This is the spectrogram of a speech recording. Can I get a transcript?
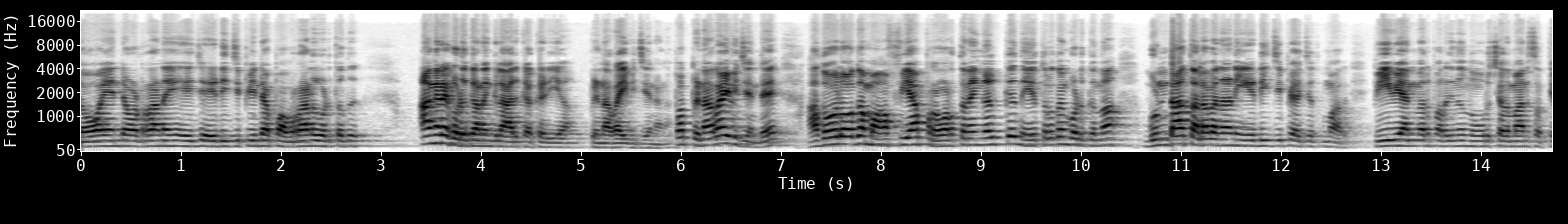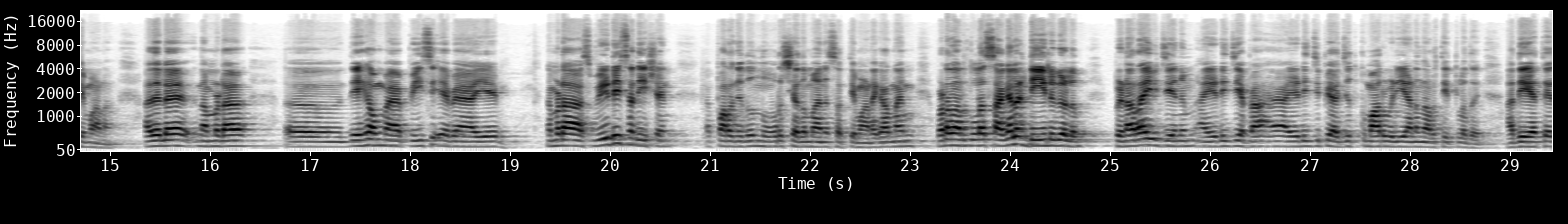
ലോ ആൻഡ് ഓർഡറാണ് എ ഡി ജി പിന്റെ പവറാണ് കൊടുത്തത്. അങ്ങനെ കൊടുക്കുകയാണെങ്കിൽ ആർക്കാ കഴിയുക? പിണറായി വിജയനാണ്. അപ്പോൾ പിണറായി വിജയന്റെ അധോലോക മാഫിയ പ്രവർത്തനങ്ങൾക്ക് നേതൃത്വം കൊടുക്കുന്ന ഗുണ്ടാ തലവനാണ് A D G P Ajith Kumar. P V Anvar പറയുന്നത് നൂറ് ശതമാനം സത്യമാണ്. അതിൽ നമ്മുടെ ദേഹം പി സി നമ്മുടെ വി ഡി സതീശൻ പറഞ്ഞതും നൂറ് ശതമാനം സത്യമാണ്. കാരണം ഇവിടെ നടത്തുള്ള സകല ഡീലുകളും പിണറായി വിജയനും I D G I D G P Ajith Kumar വഴിയാണ് നടത്തിയിട്ടുള്ളത്. അദ്ദേഹത്തെ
